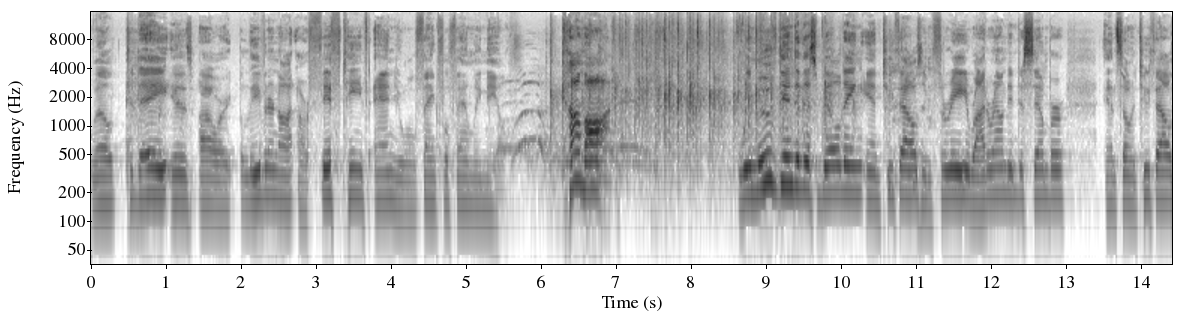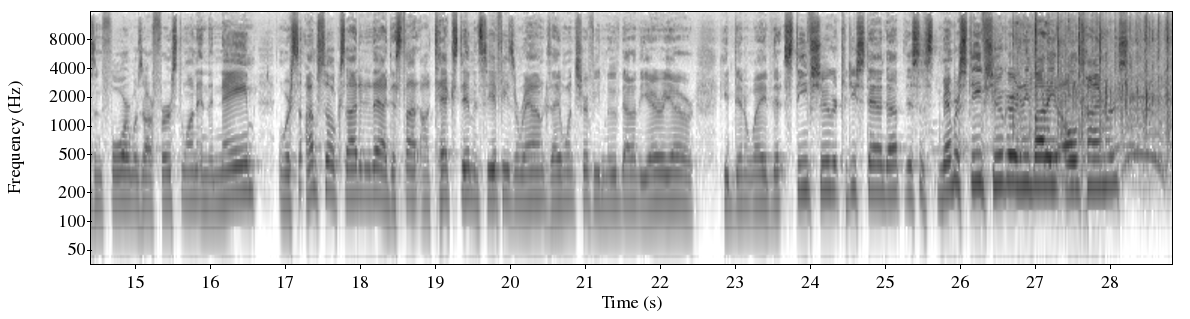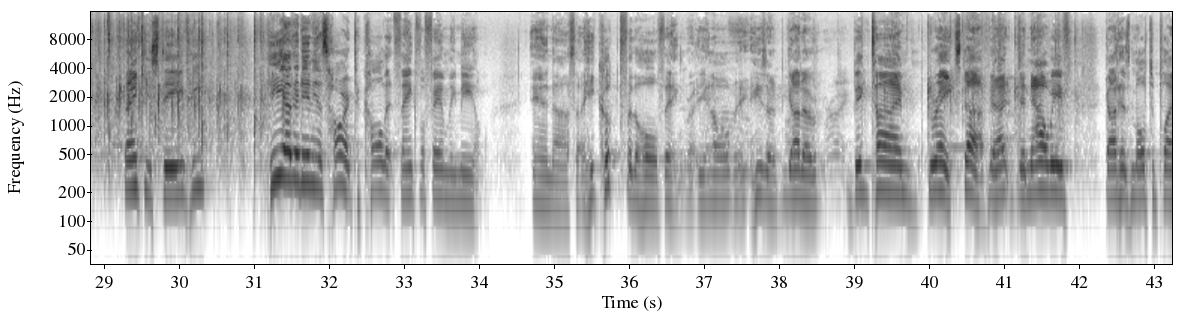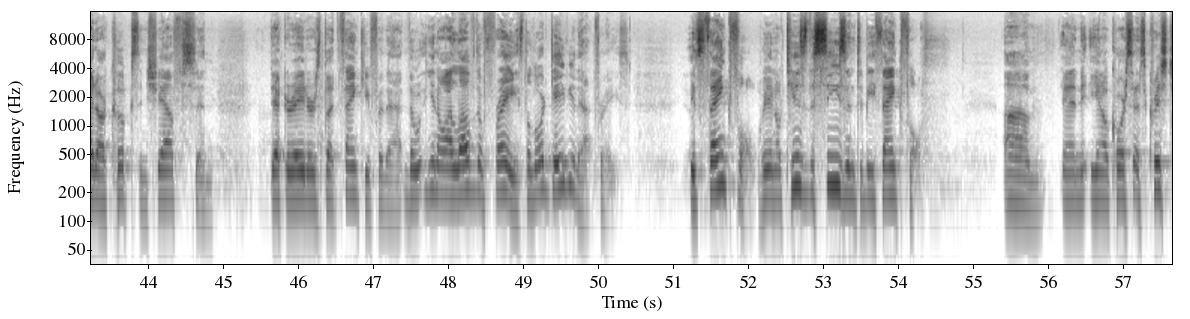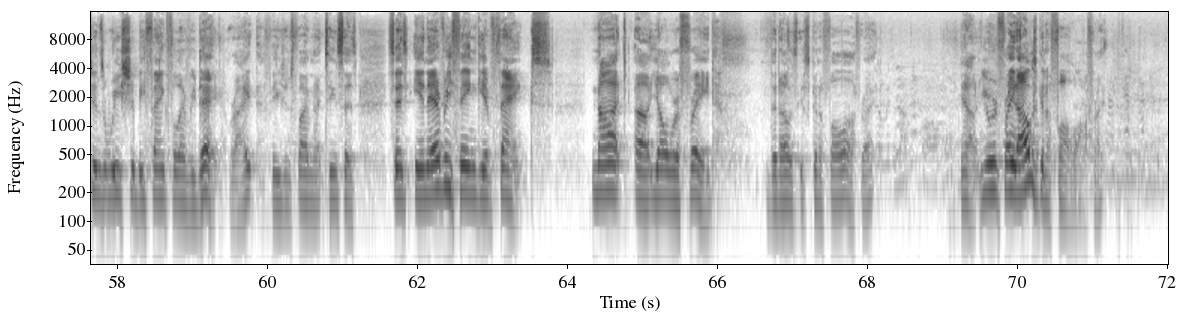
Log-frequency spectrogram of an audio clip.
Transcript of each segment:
Well, today is our, believe it or not, our 15th annual Thankful Family Meal. Come on. We moved into this building in 2003, right around in December. And so in 2004 was our first one. And the name, we're so, I'm so excited today. I just thought I'll text him and see if he's around because I wasn't sure if he'd moved out of the area or he'd been away. Steve Sugar, could you stand up? This is, remember Steve Sugar? Anybody, old timers? Thank you, Steve. He, he had it in his heart to call it Thankful Family Meal. And uh, so he cooked for the whole thing. Right? You know, he's a, got a big time, great stuff. And now we've, God has multiplied our cooks and chefs and decorators, but thank you for that. The, you know, I love the phrase. The Lord gave you that phrase. It's thankful. You know, tis the season to be thankful. Um, and you know, of course, as Christians, we should be thankful every day, right? Ephesians 5:19 says, says, in everything give thanks. Not uh, y'all were afraid that I was just gonna fall off, right? Yeah, you were afraid I was gonna fall off, right?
